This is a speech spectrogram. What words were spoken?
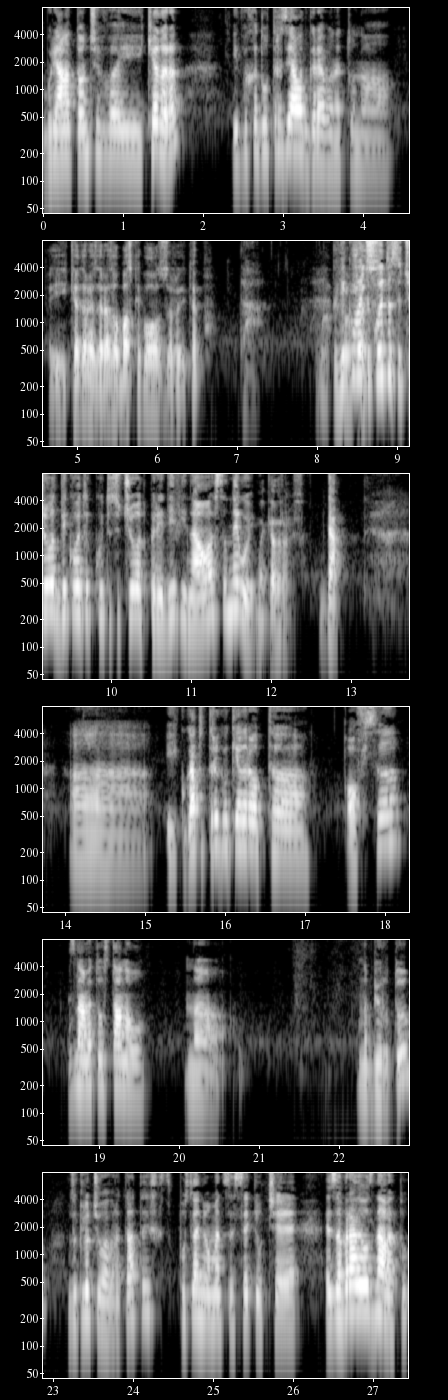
Боряна Тончева и Кедъра идваха да отразяват гребането на... И Кедър е зарезал баскетбол заради теб. Да. Добре, какво Виковете, жест? които се чуват, виковете, които се чуват преди финала, са негови. На Кедър ли са? Да. А, и когато тръгва кедра от а, офиса, знамето е останало на, на бюрото, заключила вратата и в последния момент се е сетил, че е забравил знамето.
